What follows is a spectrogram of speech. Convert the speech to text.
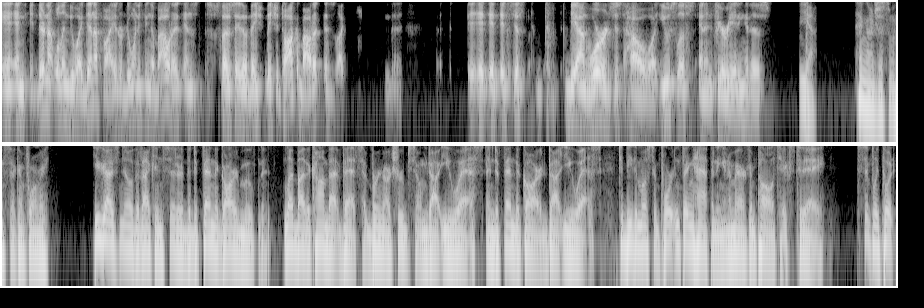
and, and, they're not willing to identify it or do anything about it. And so to say that they they should talk about it is like. It, it, it's just beyond words just how uh, useless and infuriating it is. Yeah. Hang on just one second for me. You guys know that I consider the Defend the Guard movement, led by the combat vets at BringOurTroopsHome.us and DefendTheGuard.us, to be the most important thing happening in American politics today. Simply put,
